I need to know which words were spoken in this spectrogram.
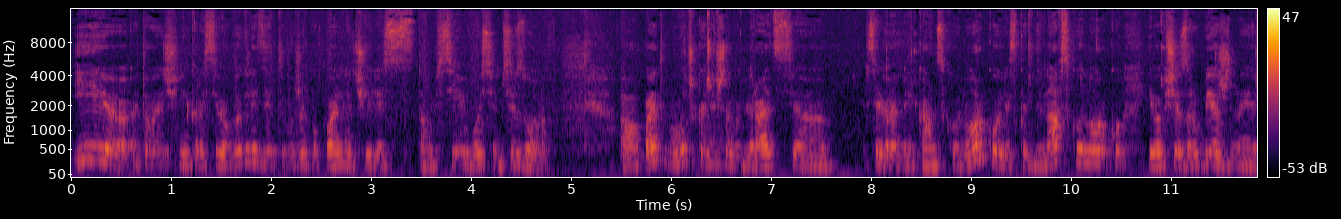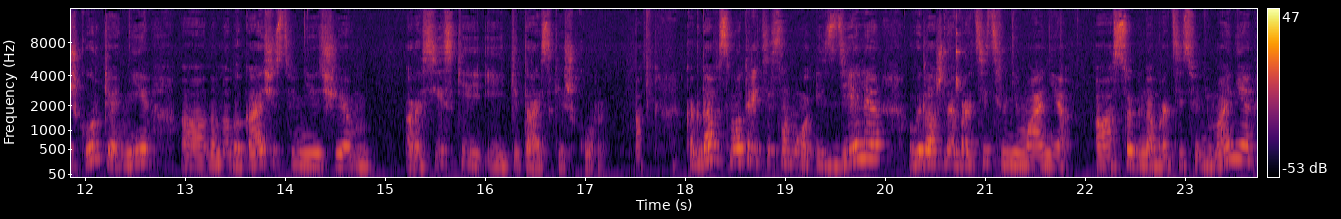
и это очень некрасиво выглядит уже буквально через 7-8 сезонов. А, поэтому лучше, конечно, выбирать э, североамериканскую норку или скандинавскую норку. И вообще зарубежные шкурки, они а, намного качественнее, чем российские и китайские шкуры. Когда вы смотрите само изделие, вы должны обратить внимание а особенно обратить внимание,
